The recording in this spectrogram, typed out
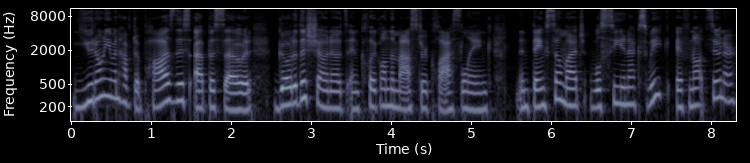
You don't even have to pause this episode, go to the show notes, and click on the masterclass link. And thanks so much. We'll see you next week, if not sooner.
